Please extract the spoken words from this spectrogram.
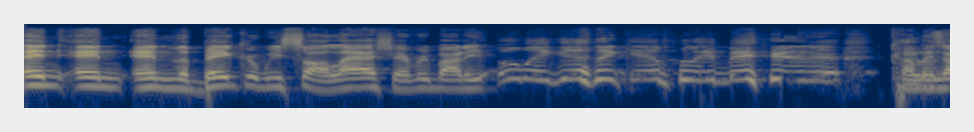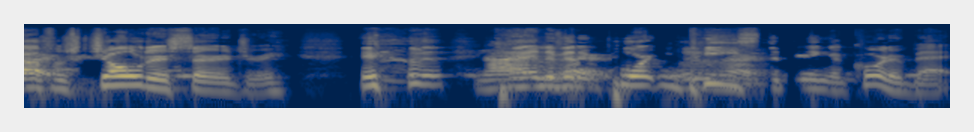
and and and the Baker we saw last year, everybody, oh my god, I can't believe Baker coming off hurt. of shoulder surgery, kind of an hurt. important piece hurt. to being a quarterback.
